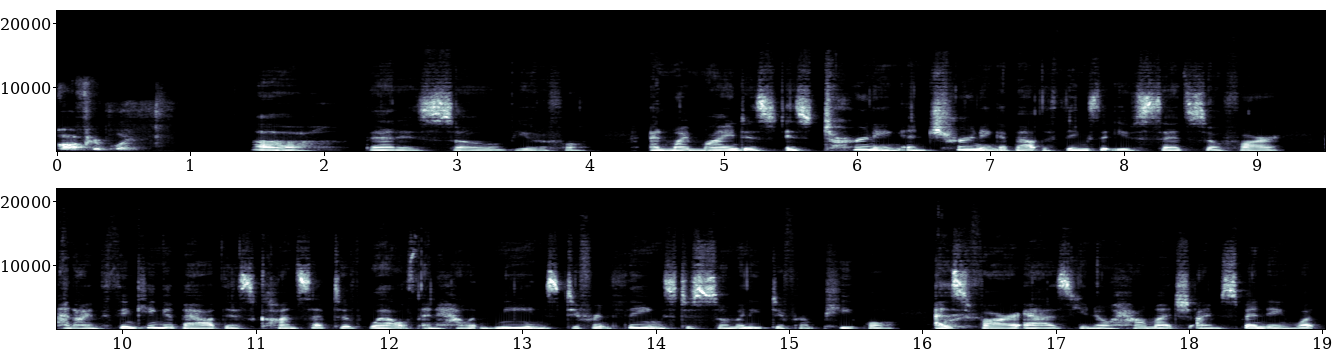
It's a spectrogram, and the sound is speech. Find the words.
off your plate. Oh, that is so beautiful. And my mind is, is turning and churning about the things that you've said so far. And I'm thinking about this concept of wealth and how it means different things to so many different people as far as, you know, how much I'm spending, what,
